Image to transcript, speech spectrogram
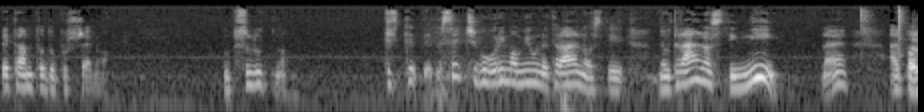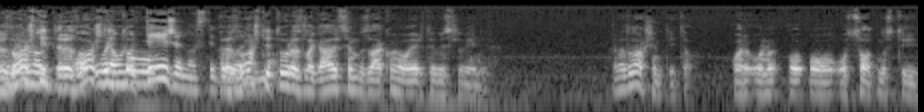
je tam to dopuščeno. Absolutno. Vse, če govorimo mi o neutralnosti, neutralnosti ni. Ne? Ali pa Razložite, uravno- uravnoteženosti razložite to razlagalcem zakona o RTV Slovenije. Razložim ti to. O, o, o, o odsotnosti.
